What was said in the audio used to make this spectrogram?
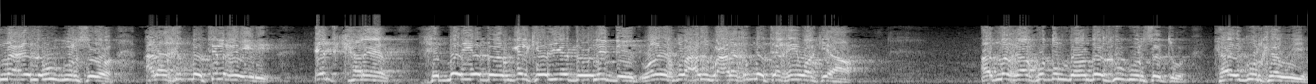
maceed lagu guursado calaa khidbati lgayri cid kale khidba iyo dabargelkeed iyo doonideed walaa yakhdub axaduku calaa khidbati akhiihi waa kii ahaa. Aad markaa ku dul doontood ku guursato kaay guurkaa weeye.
